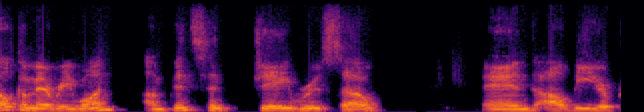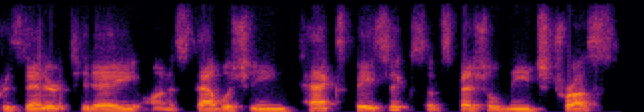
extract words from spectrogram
Welcome, everyone. I'm Vincent J. Russo, and I'll be your presenter today on establishing tax basics of special needs trusts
